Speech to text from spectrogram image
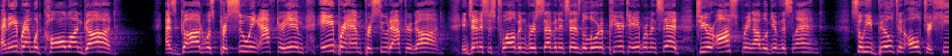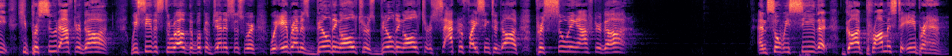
And Abraham would call on God as God was pursuing after him, Abraham pursued after God. In Genesis 12 and verse 7, it says, The Lord appeared to Abraham and said, To your offspring I will give this land. So he built an altar. He, he pursued after God. We see this throughout the book of Genesis where, where Abraham is building altars, building altars, sacrificing to God, pursuing after God. And so we see that God promised to Abraham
